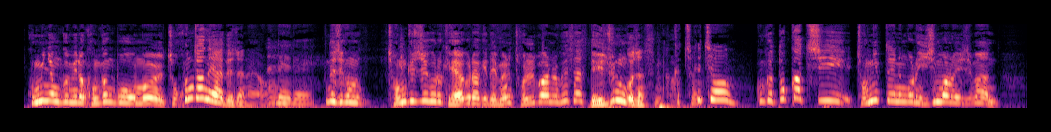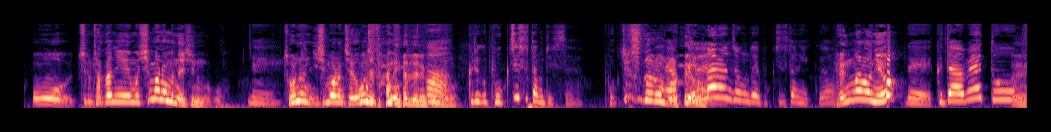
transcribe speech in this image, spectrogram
국민연금이랑 건강보험을 저 혼자 내야 되잖아요. 네. 네, 네. 근데 지금 정규직으로 계약을 하게 되면 절반을 회사에서 내주는 거지 않습니까? 그쵸. 그렇죠. 그러니까 똑같이 적립되는 거는 20만 원이지만 어, 지금 작가님은 10만 원만 내시는 거고 네. 저는 20만 원 제가 혼자 다 내야 되는 아, 거고 그리고 복지 수당도 있어요. 복지 수당은 약 뭐예요? 100만 원 정도의 복지 수당이 있고요. 100만 원이요? 네. 그다음에 또 네.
